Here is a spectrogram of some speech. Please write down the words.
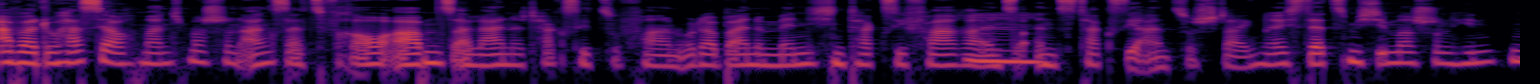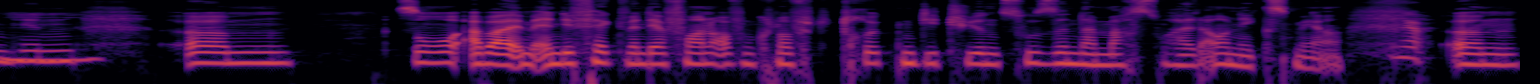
aber du hast ja auch manchmal schon Angst, als Frau abends alleine Taxi zu fahren oder bei einem männlichen Taxifahrer ins, Mhm. ins Taxi einzusteigen. Ne? Ich setze mich immer schon hinten Mhm. hin. Ähm, so, aber im Endeffekt, wenn der vorne auf den Knopf drückt und die Türen zu sind, dann machst du halt auch nichts mehr. Ja. Ähm,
